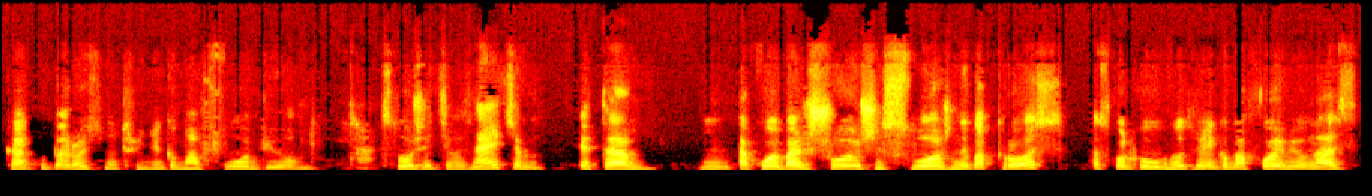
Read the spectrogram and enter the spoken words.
Как побороть внутреннюю гомофобию? Слушайте, вы знаете, это такой большой, очень сложный вопрос, поскольку внутренняя гомофобия у нас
